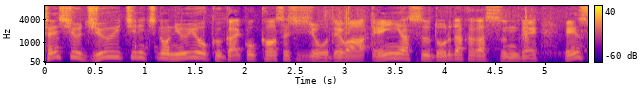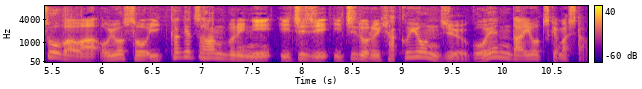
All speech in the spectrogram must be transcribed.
先週11日のニューヨーク外国為替市場では円安ドル高が進んで円相場はおよそ1ヶ月半ぶりに一時1ドル145円台をつけました。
